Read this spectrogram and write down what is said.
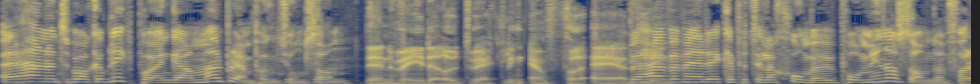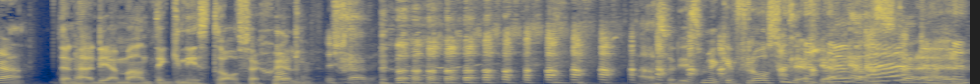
Är det här nu en tillbakablick på en gammal Brännpunkt Jonsson? Det är en vidareutveckling, en förädling. Behöver vi en rekapitulation? Behöver vi påminna oss om den förra? Den här diamanten gnistrar av sig själv. Då kör vi. Alltså det är så mycket floskler så jag älskar det här.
